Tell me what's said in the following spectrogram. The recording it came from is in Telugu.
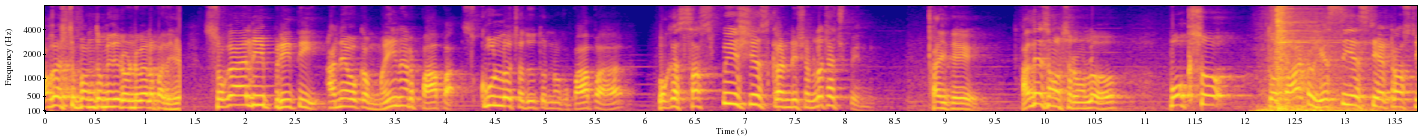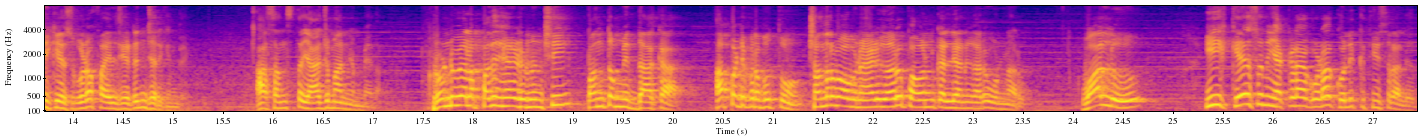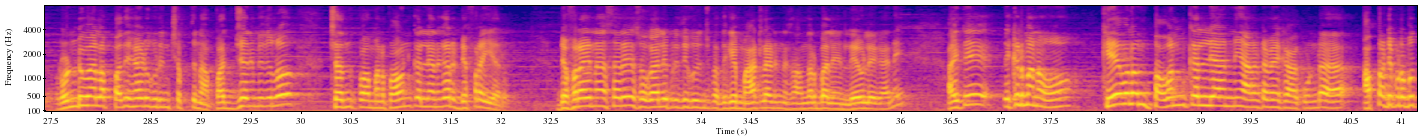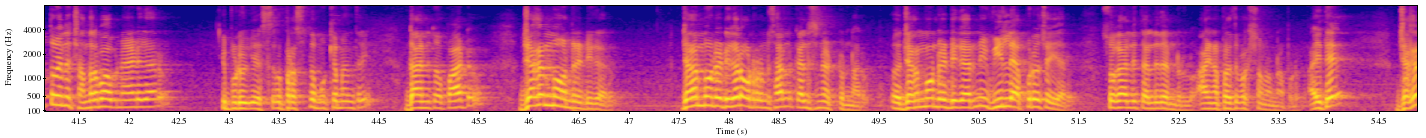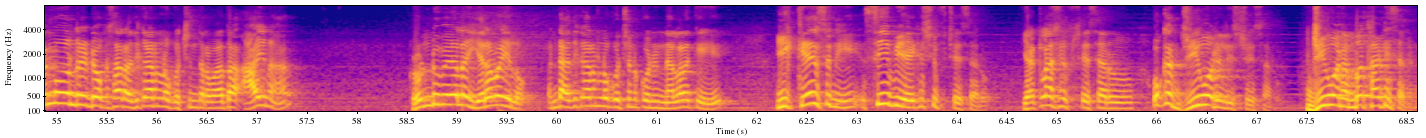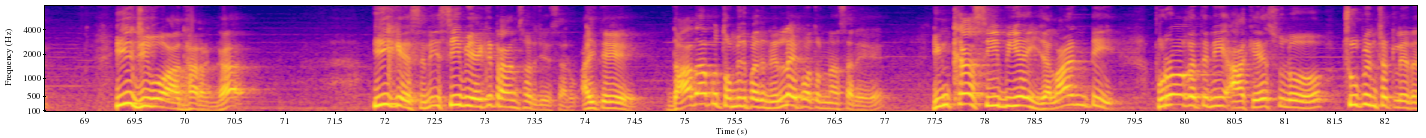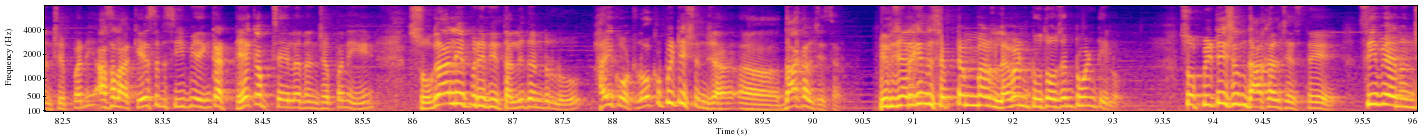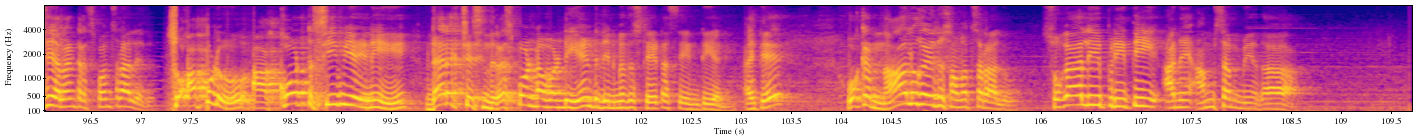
ఆగస్టు పంతొమ్మిది రెండు వేల పదిహేడు. సుగాలి ప్రీతి అనే ఒక మైనర్ పాప స్కూల్లో చదువుతున్న ఒక పాప ఒక సస్పీషియస్ కండిషన్లో చచ్చిపోయింది. అయితే అదే సంవత్సరంలో పోక్సోతో పాటు ఎస్సీ ఎస్టీ అట్రాసిటీ కేసు కూడా ఫైల్ చేయడం జరిగింది. ఆ సంస్థ యాజమాన్యం మీద. రెండు వేల పదిహేడు నుంచి పంతొమ్మిది దాకా అప్పటి ప్రభుత్వం చంద్రబాబు నాయుడు గారు పవన్ కళ్యాణ్ గారు ఉన్నారు. వాళ్ళు ఈ కేసుని ఎక్కడా కూడా కొలిక్కి తీసుకురాలేదు. రెండు వేల పదిహేడు గురించి చెప్తున్నా. పద్దెనిమిదిలో చంద్ మన పవన్ కళ్యాణ్ గారు డిఫర్ అయ్యారు. డిఫర్ అయినా సరే సుగాలి ప్రీతి గురించి పెద్దగా మాట్లాడిన సందర్భాలు ఏం లేవులే కానీ అయితే ఇక్కడ మనం కేవలం పవన్ కళ్యాణ్ని అనటమే కాకుండా అప్పటి ప్రభుత్వమైన చంద్రబాబు నాయుడు గారు ఇప్పుడు ప్రస్తుత ముఖ్యమంత్రి దానితో పాటు జగన్మోహన్ రెడ్డి గారు. జగన్మోహన్ రెడ్డి గారు ఒక రెండు సార్లు కలిసినట్టున్నారు. జగన్మోహన్ రెడ్డి గారిని వీళ్ళే అప్రోచ్ అయ్యారు. సుగాలి తల్లిదండ్రులు ఆయన ప్రతిపక్షంలో ఉన్నప్పుడు. అయితే జగన్మోహన్ రెడ్డి ఒకసారి అధికారంలోకి వచ్చిన తర్వాత ఆయన రెండు వేల ఇరవైలో అంటే అధికారంలోకి వచ్చిన కొన్ని నెలలకి ఈ కేసుని సిబిఐకి షిఫ్ట్ చేశారు. ఎట్లా షిఫ్ట్ చేశారు? ఒక జీవో రిలీజ్ చేశారు. GO number thirty seven. ఈ జీవో ఆధారంగా ఈ కేసుని సిబిఐకి ట్రాన్స్ఫర్ చేశారు. అయితే దాదాపు తొమ్మిది పది నెలలు అయిపోతున్నా సరే ఇంకా సిబిఐ ఎలాంటి పురోగతిని ఆ కేసులో చూపించట్లేదని చెప్పని అసలు ఆ కేసుని సిబిఐ ఇంకా టేకప్ చేయలేదని చెప్పని సుగాలి ప్రీతి తల్లిదండ్రులు హైకోర్టులో ఒక పిటిషన్ జా- దాఖలు చేశారు. ఇది జరిగింది సెప్టెంబర్ లెవెన్ టూ థౌజండ్ ట్వంటీలో సో పిటిషన్ దాఖలు చేస్తే సిబిఐ నుంచి ఎలాంటి రెస్పాన్స్ రాలేదు. సో అప్పుడు ఆ కోర్టు సిబిఐని డైరెక్ట్ చేసింది రెస్పాండ్ అవ్వండి ఏంటి దీని మీద స్టేటస్ ఏంటి అని. అయితే ఒక నాలుగైదు సంవత్సరాలు సుగాలి ప్రీతి అనే అంశం మీద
